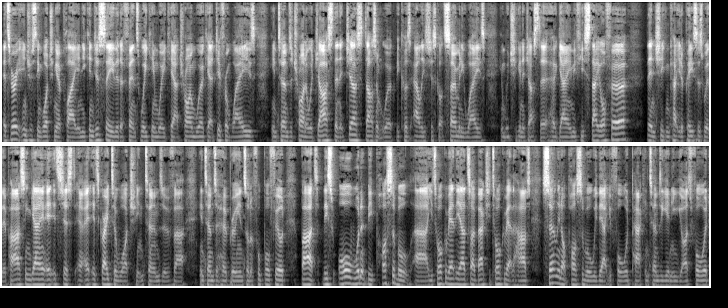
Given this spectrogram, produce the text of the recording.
it's very interesting watching her play, and you can just see the defense week in, week out try and work out different ways in terms of trying to adjust, and it just doesn't work because Ali's just got so many ways in which she can adjust her, her game. If you stay off her, then she can cut you to pieces with her passing game. It's just uh, it's great to watch in terms of uh, in terms of her brilliance on a football field. But this all wouldn't be possible. Uh, you talk about the outside backs, you talk about the halves. Certainly not possible without your forward pack in terms of getting you guys forward.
